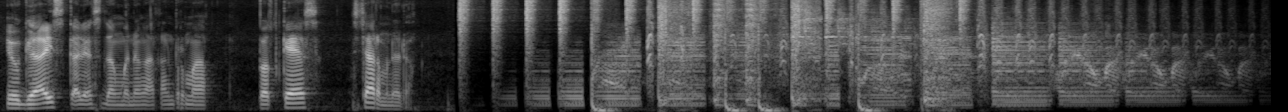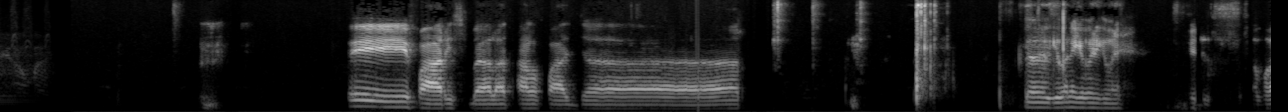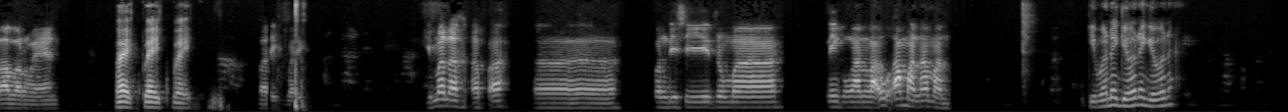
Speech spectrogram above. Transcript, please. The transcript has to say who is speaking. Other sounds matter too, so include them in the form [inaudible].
Speaker 1: Yo guys, kalian sedang mendengarkan Permak Podcast secara mendadak.
Speaker 2: Eh, Faris Balat Al-Fajar.
Speaker 3: Eh, gimana gimana gimana?
Speaker 2: Yes. Apa kabar, men?
Speaker 3: Baik baik baik.
Speaker 2: Baik, baik. Gimana apa eh, kondisi rumah lingkungan lau aman aman?
Speaker 3: Gimana gimana gimana?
